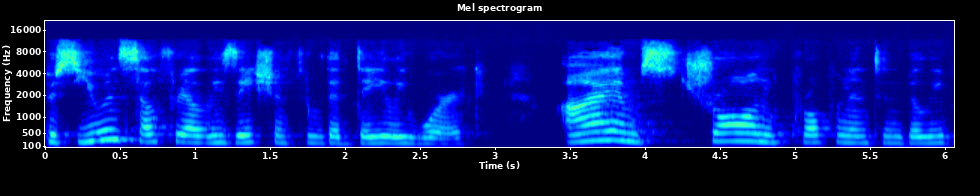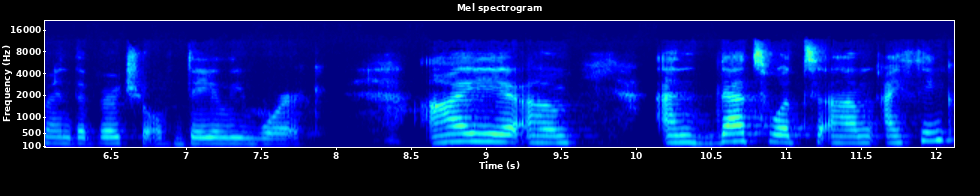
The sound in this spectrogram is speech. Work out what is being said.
pursuing self-realization through the daily work. I am strong proponent and believer in the virtue of daily work. I um, and that's what um, I think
